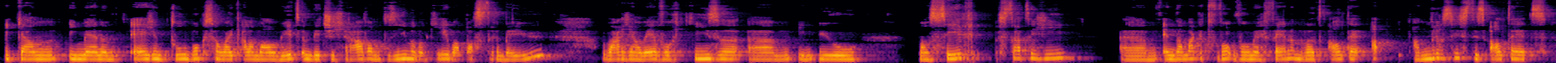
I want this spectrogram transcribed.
Ik kan in mijn eigen toolbox van wat ik allemaal weet een beetje graven om te zien van oké, wat past er bij u? Waar gaan wij voor kiezen um, in uw lanceerstrategie? Um, en dat maakt het voor, voor mij fijn omdat het altijd anders is. Het is altijd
